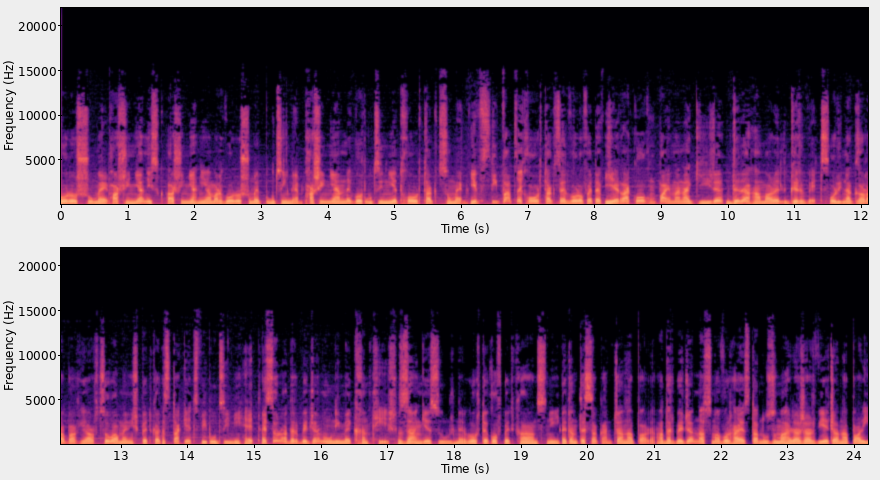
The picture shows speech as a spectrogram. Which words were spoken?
որոշում է Փաշինյան, իսկ Փաշինյանի համար որոշում է Պուտինը։ Փաշինյանն է, որ Պուտինի հետ խորհրդակցում է եւ ստիպված է խորհրդակցել, որովհետեւ երրակողմ պայմանագիրը դրա համար էլ գրվեց։ Օրինակ Ղարաբաղի հարցով ամեն ինչ պետքա հստակեցվի Պուտինի հետ։ Այսօր Ադրբեջանը ունի մեկ խնդիր՝ Զանգեզուրն է, որտեղով պետք է անցնի այդ տնտեսական ճանապարհը։ Ադրբեջանն ասում է, որ Հայաստան ուզում է հրաժարվի այդ ճանապարհի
